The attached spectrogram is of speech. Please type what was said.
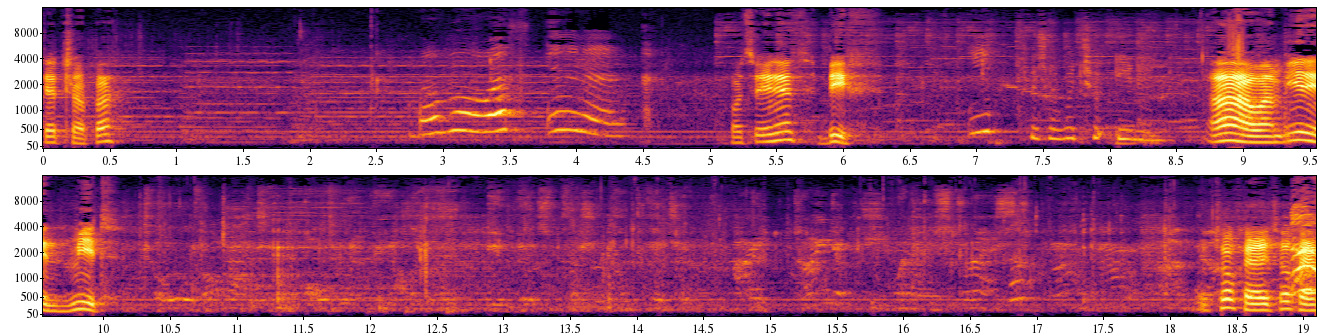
Ketchup, huh? What's in it? Beef. Said, what you eating? Ah, I'm eating meat. It's okay, it's okay.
